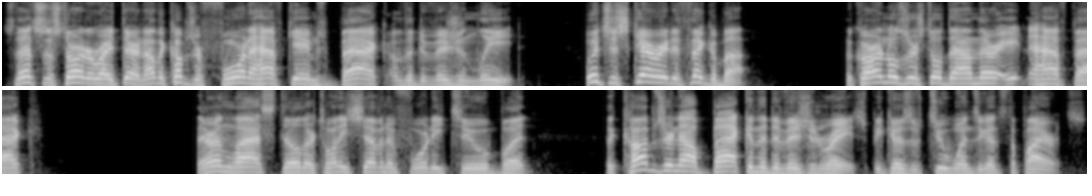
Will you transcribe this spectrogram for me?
So that's the starter right there. Now the Cubs are four and a half games back of the division lead, which is scary to think about. The Cardinals are still down there, eight and a half back. They're in last still. They're 27 and 42, but the Cubs are now back in the division race because of two wins against the Pirates.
